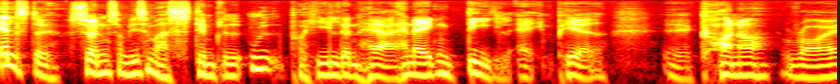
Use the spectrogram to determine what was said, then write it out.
ældste søn, som ligesom har stemplet ud på hele den her. Han er ikke en del af imperiet. Øh, Connor Roy,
